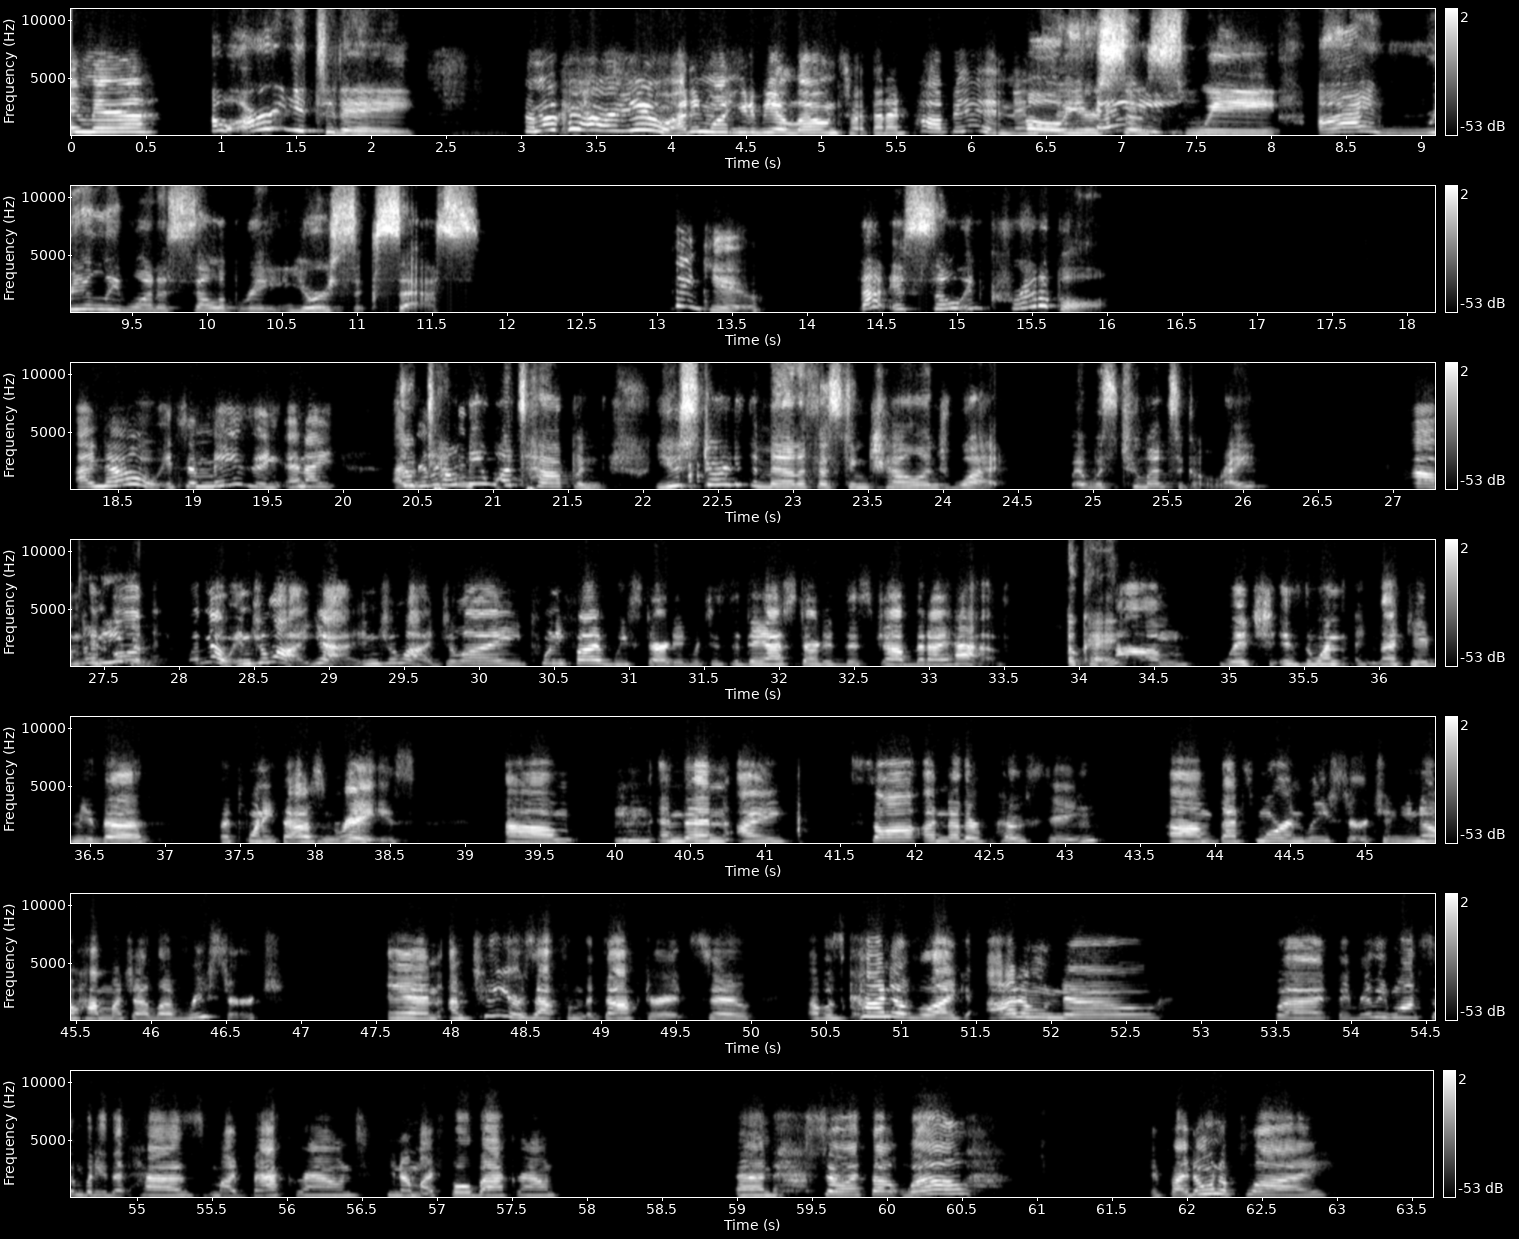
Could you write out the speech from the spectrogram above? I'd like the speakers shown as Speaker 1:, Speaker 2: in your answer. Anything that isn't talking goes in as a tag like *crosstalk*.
Speaker 1: Hi, Mara.
Speaker 2: How are you today?
Speaker 1: I'm okay. How are you? I didn't want you to be alone, so I thought I'd pop in. And
Speaker 2: Oh,
Speaker 1: say,
Speaker 2: you're so sweet. I really want to celebrate your success.
Speaker 1: Thank you.
Speaker 2: That is so incredible.
Speaker 1: I know it's amazing, and I. I
Speaker 2: So
Speaker 1: really
Speaker 2: tell me what's happened. You started the manifesting challenge, what? It was two months ago, right?
Speaker 1: Um,
Speaker 2: Not even.
Speaker 1: well, no, in July. Yeah, in July, July 25, we started, which is the day I started this job that I have.
Speaker 2: Okay.
Speaker 1: Um, which is the one that gave me the the 20,000 raise. Um, *clears throat* and then I saw another posting um, that's more in research, and you know how much I love research. And I'm two years out from the doctorate, so I was kind of like, I don't know, but they really want somebody that has my background, you know, my full background. And so I thought, well, if I don't apply,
